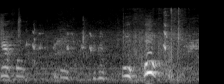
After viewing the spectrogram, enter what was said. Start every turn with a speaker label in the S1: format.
S1: Careful. Oh, oh.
